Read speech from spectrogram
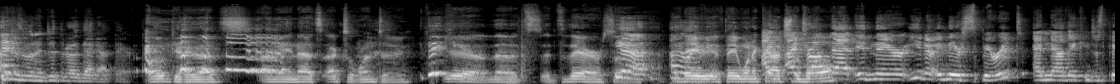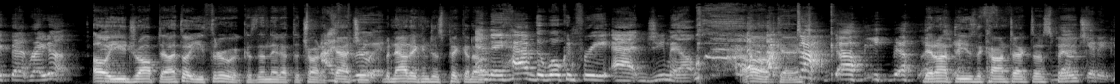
I just wanted to throw that out there. Okay, that's. I mean, that's excelente. Thank you. Yeah, that it's it's there. So Yeah, if I they like if they want to catch I the dropped ball. that in their, you know, in their spirit, and now they can just pick that right up. Oh, you dropped it. I thought you threw it because then they'd have to try to I catch it. it. But now they can just pick it up. And they have the woken free at gmail. oh, okay. dot com email. They don't have to use the contact us No page. kidding.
